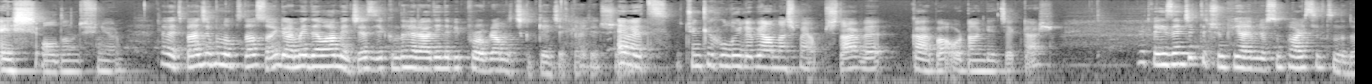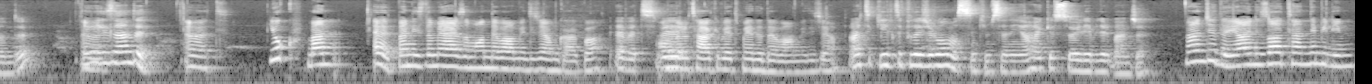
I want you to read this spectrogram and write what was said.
eş olduğunu düşünüyorum. Evet bence bu noktadan sonra görmeye devam edeceğiz. Yakında herhalde yine bir programla çıkıp gelecekler diye düşünüyorum. Evet. Çünkü Hulu ile bir anlaşma yapmışlar ve galiba oradan gelecekler. Evet ve izlenecek de çünkü yani biliyorsun Paris Hilton'da döndü. Evet. Evet. izlendi. Evet. Yok ben evet ben izlemeye her zaman devam edeceğim galiba. Evet ve Onları takip etmeye de devam edeceğim. artık guilty pleasure olmasın kimsenin ya. Herkes söyleyebilir bence. Bence de yani zaten ne bileyim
